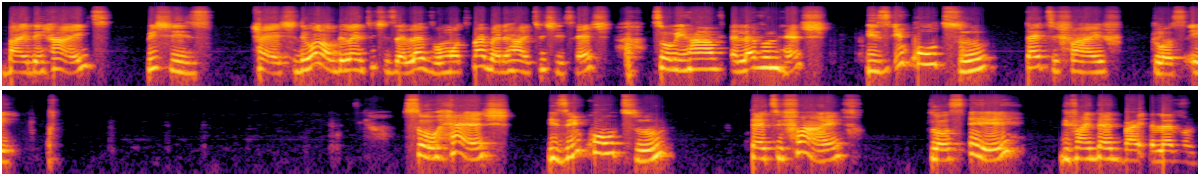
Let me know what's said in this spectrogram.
by the height, which is h, the whole of the length, which is 11, multiplied by the height, which is h. So we have 11h is equal to 35 plus a. So h is equal to 35 plus a divided by 11.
